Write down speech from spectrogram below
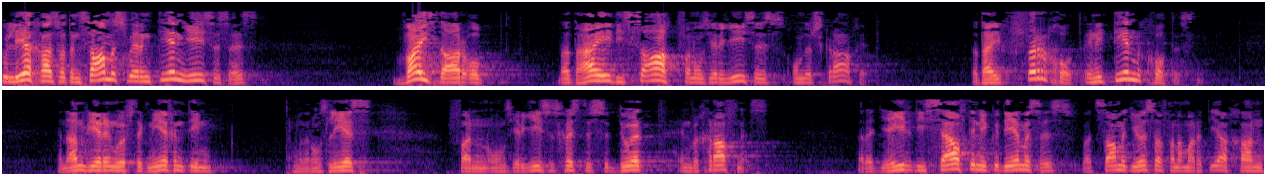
kollegas wat in sameswering teen Jesus is, wys daarop dat hy die saak van ons Here Jesus onderskraag het. Dat hy vir God en nie teen God is nie. En dan weer in hoofstuk 19 wanneer ons lees van ons Here Jesus Christus se dood en begrafnis dat dit hier dieselfde Nikodemus is wat saam met Josef van Arimatea gaan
